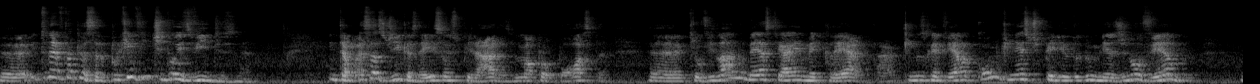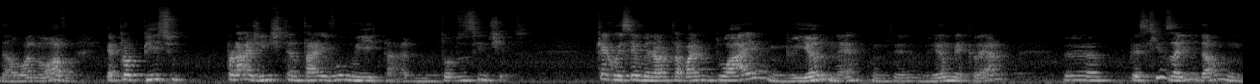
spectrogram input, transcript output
Uh, e tu deve estar pensando, por que 22 vídeos, né? Então, essas dicas aí são inspiradas numa proposta é, que eu vi lá no mestre Ian McClare, tá? que nos revela como que neste período do mês de novembro, da lua nova, é propício para a gente tentar evoluir, tá? em todos os sentidos. Quer conhecer o melhor trabalho do Ian, do Ian, né? do Ian McClare? É, pesquisa aí, dá, um,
